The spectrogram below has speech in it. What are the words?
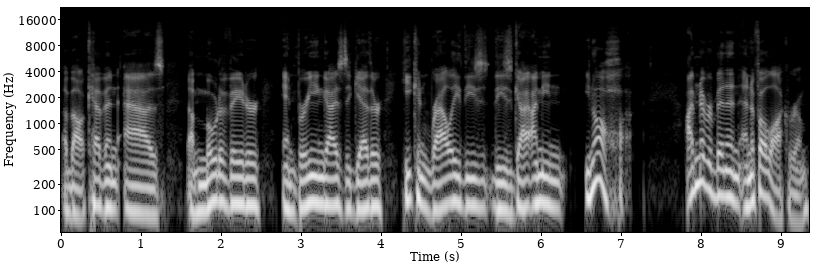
about Kevin as a motivator and bringing guys together. He can rally these these guys. I mean, you know, I've never been in an NFL locker room.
